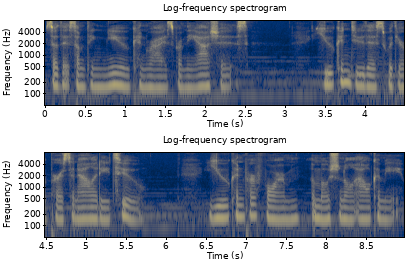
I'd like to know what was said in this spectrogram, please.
so that something new can rise from the ashes. You can do this with your personality too. You can perform emotional alchemy.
